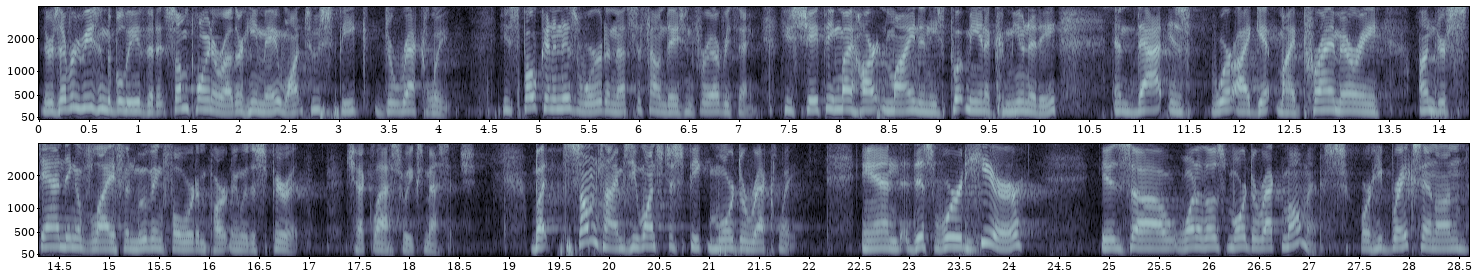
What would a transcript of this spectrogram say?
there's every reason to believe that at some point or other he may want to speak directly. He's spoken in his word, and that's the foundation for everything. He's shaping my heart and mind, and he's put me in a community, and that is where I get my primary understanding of life and moving forward and partnering with the Spirit. Check last week's message. But sometimes he wants to speak more directly. And this word here is uh, one of those more direct moments where he breaks in on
